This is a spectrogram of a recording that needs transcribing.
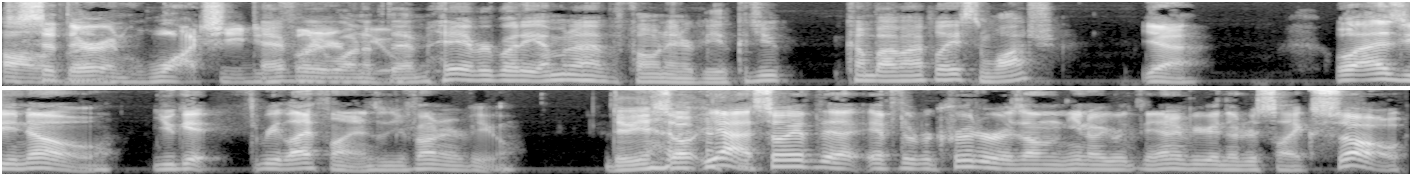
to All of sit there and watch you do Every phone one of interview. them. Hey, everybody, I'm gonna have a phone interview. Could you come by my place and watch? Yeah. Well, as you know, you get three lifelines with your phone interview. Do you? So yeah, so if the if the recruiter is on, you know, you're at the interview and they're just like, so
